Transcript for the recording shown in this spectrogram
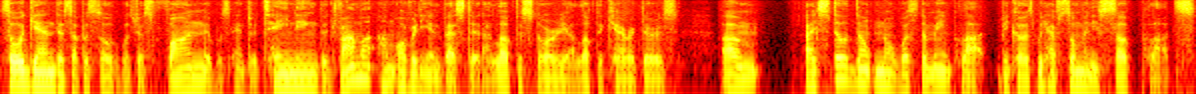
So again, this episode was just fun. It was entertaining. The drama, I'm already invested. I love the story. I love the characters. Um, I still don't know what's the main plot because we have so many subplots.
